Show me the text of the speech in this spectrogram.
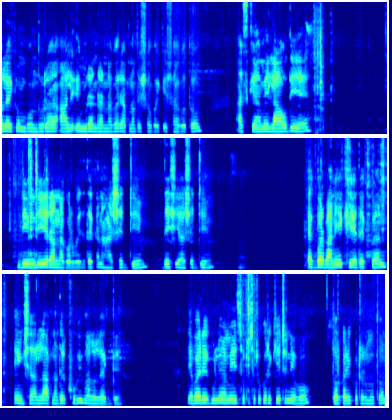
আলাইকুম বন্ধুরা, আল ইমরান রান্নাঘরে আপনাদের সবাইকে স্বাগত আজকে আমি লাউ দিয়ে ডিম দিয়ে রান্না করব। এই যে দেখেন হাঁসের ডিম, দেশি হাঁসের ডিম। একবার বানিয়ে খেয়ে দেখবেন, ইনশাআল্লাহ আপনাদের খুবই ভালো লাগবে। এবার এগুলো আমি ছোট ছোট করে কেটে নেব, তরকারি কোটার মতন।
